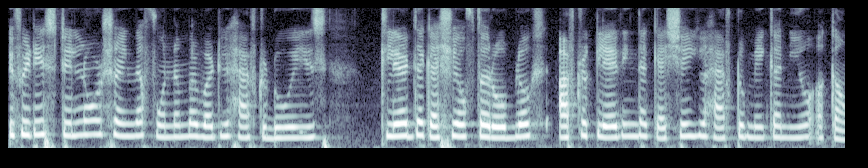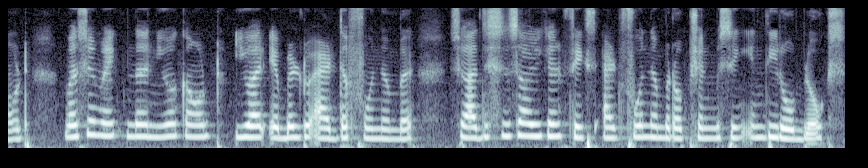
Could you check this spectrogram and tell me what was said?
If it is still not showing the phone number what you have to do is Clear the cache of the Roblox. After clearing the cache, you have to make a new account. Once you make the new account, you are able to add the phone number. So this is how you can fix add phone number option missing in the Roblox.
